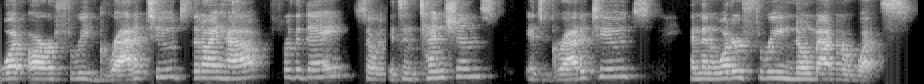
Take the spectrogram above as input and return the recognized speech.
what are three gratitudes that I have for the day? So it's intentions, it's gratitudes, and then what are three no matter what's,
